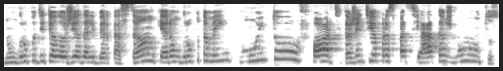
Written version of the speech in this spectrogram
num grupo de teologia da libertação, que era um grupo também muito forte. Então a gente ia para as passeatas juntos.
